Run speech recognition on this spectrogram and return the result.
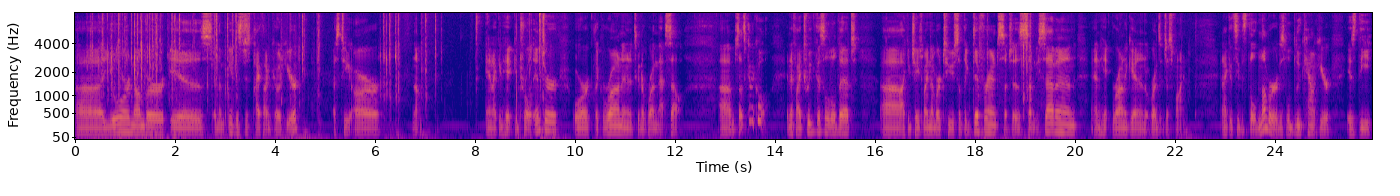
uh, your number is, and then this is just Python code here, str num. And I can hit Control Enter or click Run, and it's going to run that cell. Um, so that's kind of cool. And if I tweak this a little bit, uh, I can change my number to something different, such as 77, and hit Run again, and it runs it just fine. And I can see this little number, this little blue count here, is the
